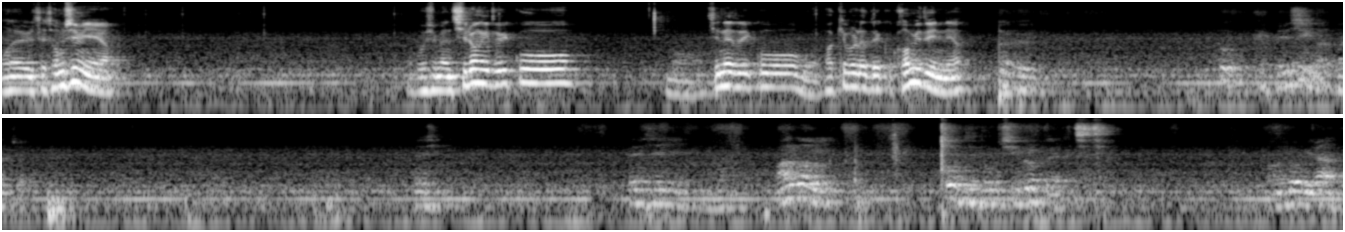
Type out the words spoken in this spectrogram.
오늘 제 점심이에요. 보시면 지렁이도 있고, 뭐 지네도 있고, 뭐 바퀴벌레도 있고, 거미도 있네요. 그, 그. 벤시. 왕거미. 어, 근데 너무 징그럽다, 진짜. 방법이랑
